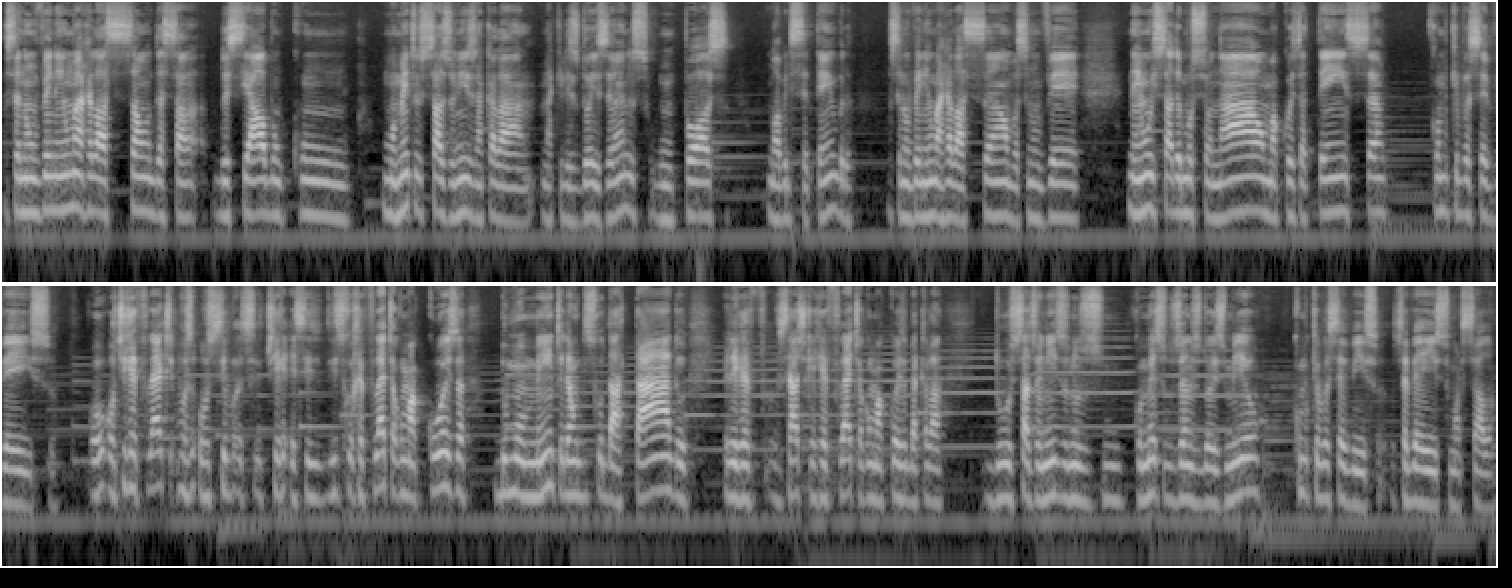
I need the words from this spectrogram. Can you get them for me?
você não vê nenhuma relação dessa, desse álbum com o momento dos Estados Unidos naquela, naqueles dois anos, um pós 9 de setembro. Você não vê nenhuma relação, você não vê nenhum estado emocional, uma coisa tensa. Como que você vê isso? Ou, ou te reflete, ou se, se te, esse disco reflete alguma coisa do momento, ele é um disco datado, ele, você acha que reflete alguma coisa daquela dos Estados Unidos nos começo dos anos 2000? Como que você vê isso? Você vê isso, Marcelo?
